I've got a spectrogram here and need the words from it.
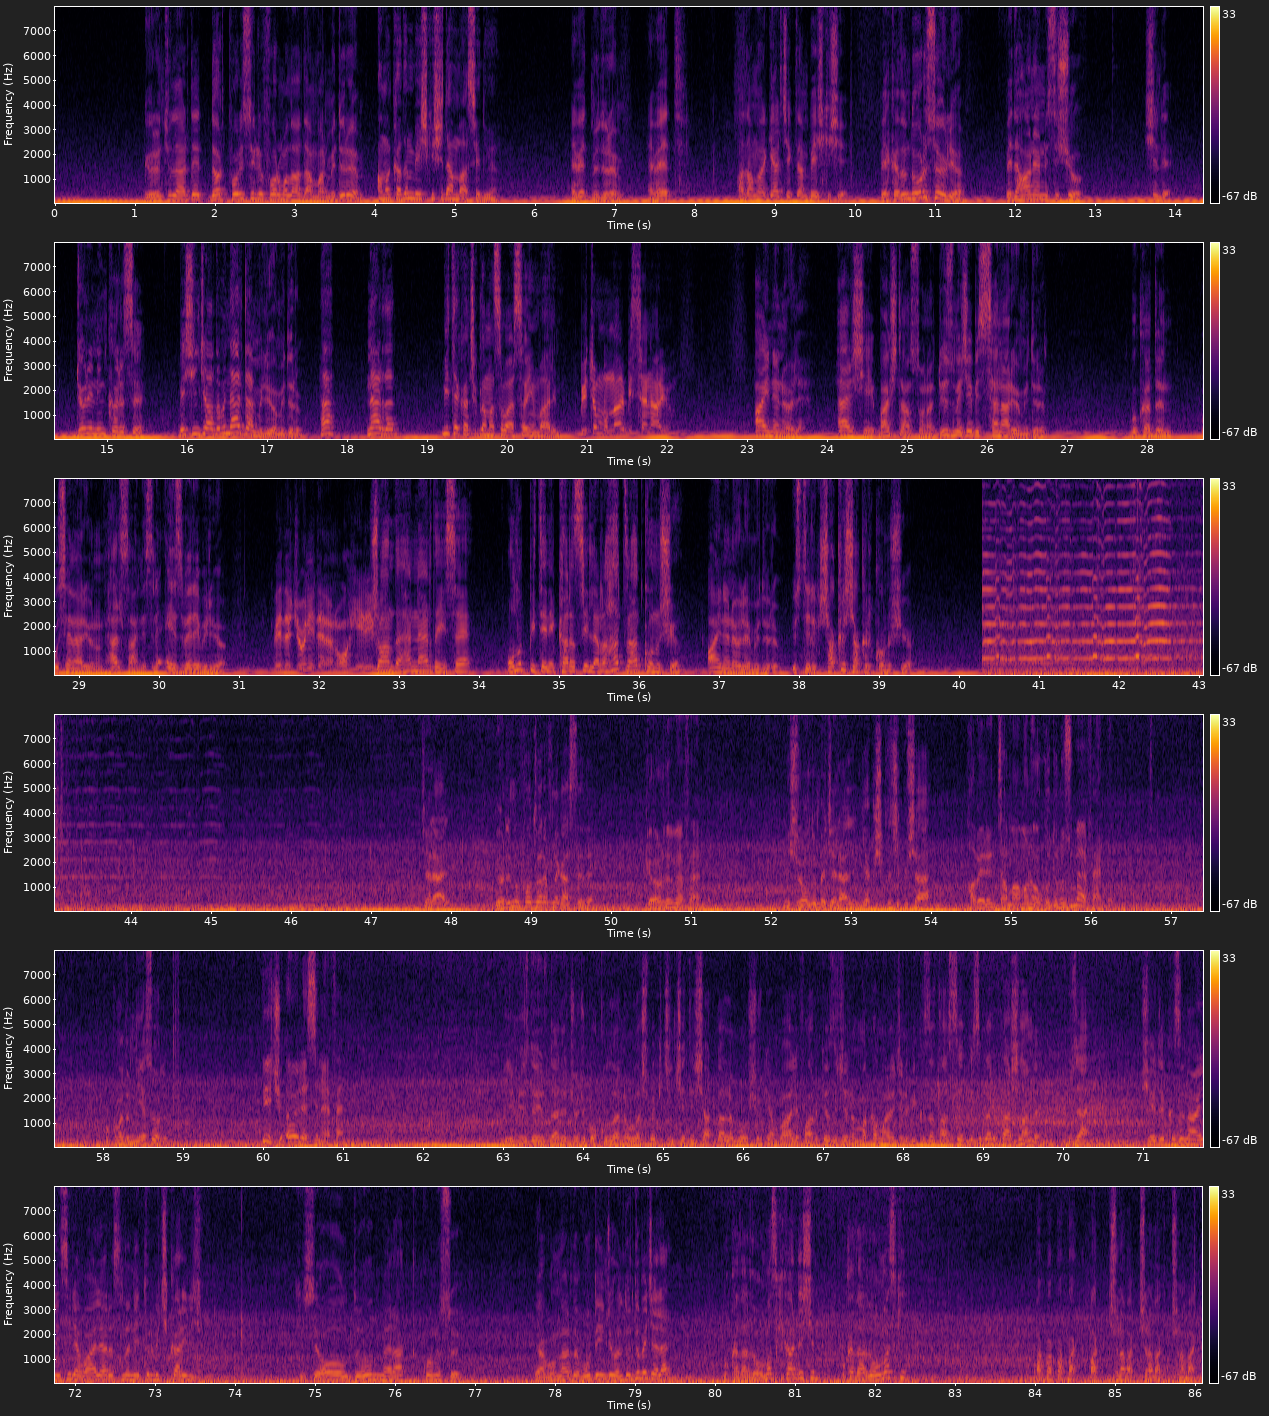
Görüntülerde dört polis üniformalı adam var müdürüm. Ama kadın beş kişiden bahsediyor. Evet müdürüm, evet. Adamlar gerçekten beş kişi. Ve kadın doğru söylüyor. Ve daha önemlisi şu. Şimdi, Johnny'nin karısı. Beşinci adamı nereden biliyor müdürüm? Ha? Nereden? Bir tek açıklaması var Sayın Valim. Bütün bunlar bir senaryo. Aynen öyle. Her şey baştan sona düzmece bir senaryo müdürüm. Bu kadın bu senaryonun her sahnesini ezbere biliyor. Ve de Johnny denen o herif... Şu anda her neredeyse olup biteni karısıyla rahat rahat konuşuyor. Aynen öyle müdürüm. Üstelik şakır şakır konuşuyor. Celal, gördün mü fotoğrafını gazetede? Gördüm efendim. Meşhur oldun be Celal, yakışıklı çıkmış ha. Haberin tamamını okudunuz mu efendim? Okumadım, niye sordun? Hiç öylesine efendim. İlimizde yüzlerce çocuk okullarına ulaşmak için çetin şartlarla boğuşurken Vali Faruk Yazıcı'nın makam aracını bir kıza tahsis etmesi garip karşılandı. Güzel. Şehirde kızın ailesiyle vali arasında ne tür bir çıkar ilişkisi olduğu merak konusu. Ya bunlar da vur deyince öldürdü be Celal. Bu kadar da olmaz ki kardeşim. Bu kadar da olmaz ki. Bak bak bak bak. Bak şuna bak şuna bak şuna bak.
